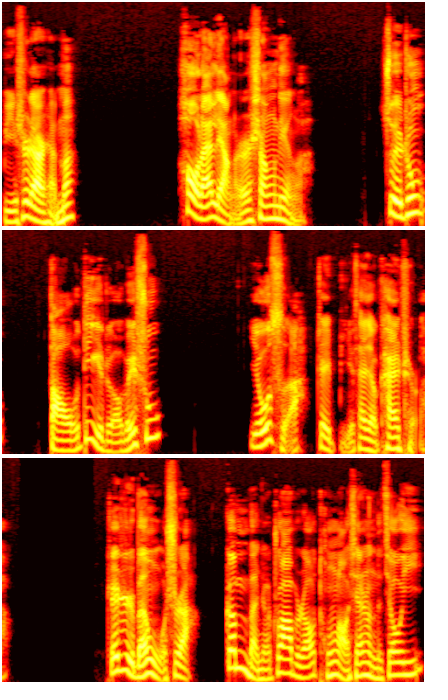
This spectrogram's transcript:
比试点什么？”后来两个人商定啊，最终倒地者为输。由此啊，这比赛就开始了。这日本武士啊。根本就抓不着童老先生的交衣，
